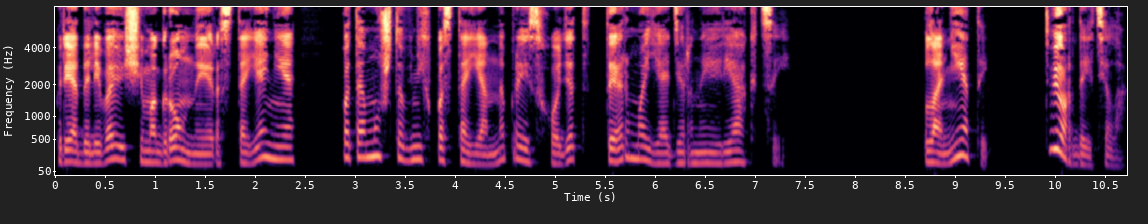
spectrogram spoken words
преодолевающим огромные расстояния, потому что в них постоянно происходят термоядерные реакции. Планеты — твердые тела.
